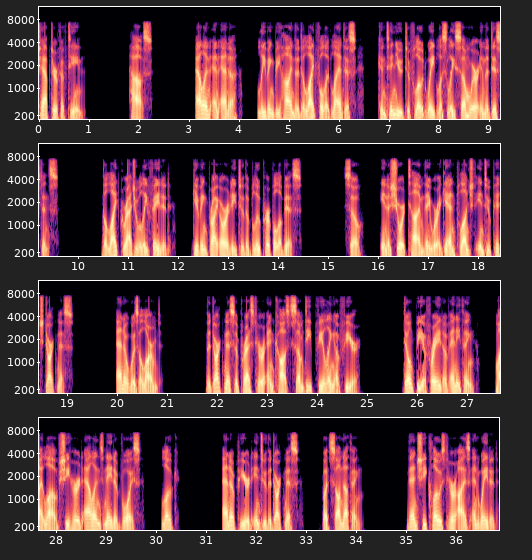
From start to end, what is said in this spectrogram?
Chapter 15 House Alan and Anna, leaving behind the delightful Atlantis, continued to float weightlessly somewhere in the distance. The light gradually faded, giving priority to the blue-purple abyss. So, in a short time they were again plunged into pitch darkness. Anna was alarmed. The darkness oppressed her and caused some deep feeling of fear. Don't be afraid of anything, my love she heard Alan's native voice, look. Anna peered into the darkness, but saw nothing. Then she closed her eyes and waited.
